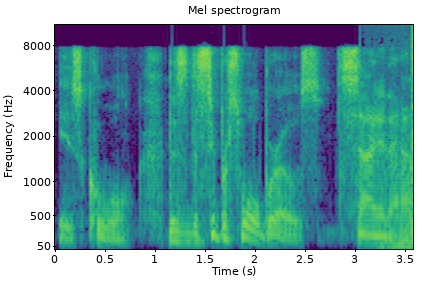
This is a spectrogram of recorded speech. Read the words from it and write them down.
is cool. This is the Super Swole Bros. Signing out.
